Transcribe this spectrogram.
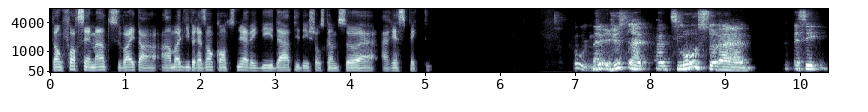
Donc, forcément, tu vas être en, mode livraison continue avec des dates et des choses comme ça à, respecter. Cool. Juste un, petit mot sur. Euh, tu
